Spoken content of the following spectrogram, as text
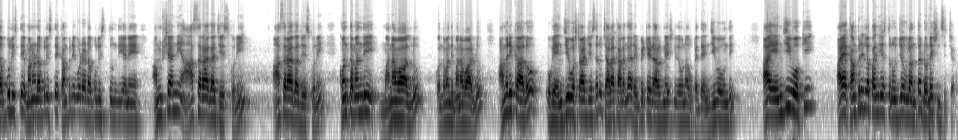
డబ్బులు ఇస్తే మనం డబ్బులు ఇస్తే కంపెనీ కూడా డబ్బులు ఇస్తుంది అనే అంశాన్ని ఆసరాగా చేసుకుని ఆసరాగా చేసుకుని కొంతమంది మనవాళ్ళు కొంతమంది మనవాళ్ళు అమెరికాలో ఒక ఎన్జిఓ స్టార్ట్ చేశారు. చాలా కాలంగా రెప్యూటెడ్ ఆర్గనైజేషన్గా ఉన్న ఒక పెద్ద ఎన్జిఓ ఉంది. ఆ ఎన్జిఓకి ఆయా కంపెనీలో పనిచేస్తున్న ఉద్యోగులంతా డొనేషన్స్ ఇచ్చారు.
